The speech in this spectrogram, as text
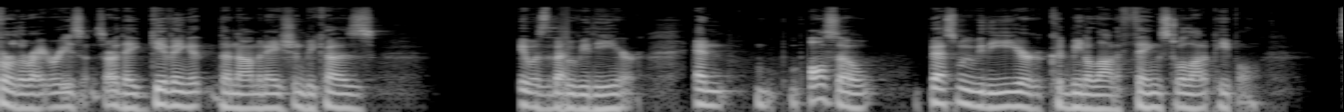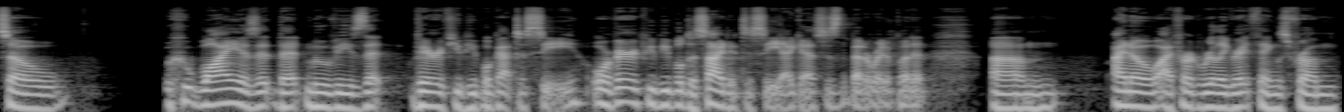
for the right reasons? Are they giving it the nomination because it was the best movie of the year. And also, best movie of the year could mean a lot of things to a lot of people. So, why is it that movies that very few people got to see, or very few people decided to see, I guess is the better way to put it? Um, I know I've heard really great things from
